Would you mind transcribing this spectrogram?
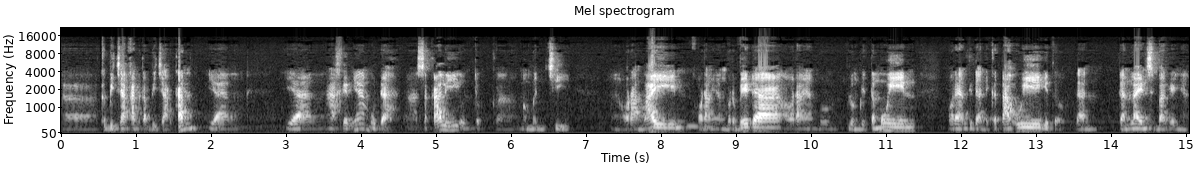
eh, kebijakan-kebijakan yang yang akhirnya mudah sekali untuk membenci orang lain, orang yang berbeda, orang yang belum belum ditemuin, orang yang tidak diketahui gitu dan dan lain sebagainya.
